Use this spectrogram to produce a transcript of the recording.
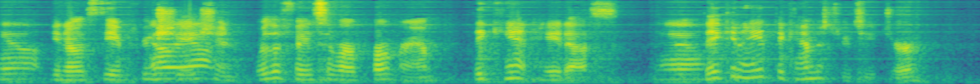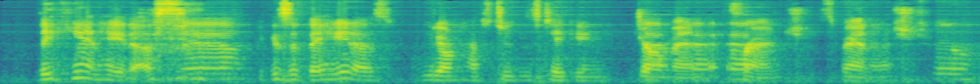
Yeah. You know, it's the appreciation. We're the face of our program. They can't hate us. Yeah. They can hate the chemistry teacher. They can't hate us. Yeah. because if they hate us, we don't have students taking German, yeah, yeah. French, Spanish. True.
